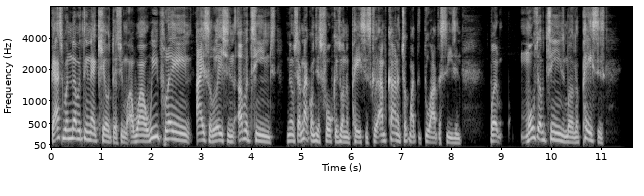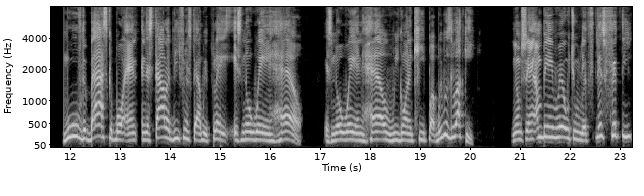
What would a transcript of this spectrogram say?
That's another thing that killed us. While we playing isolation, other teams, you know, I'm? I'm not going to just focus on the Pacers because I'm kind of talking about the throughout the season. But most of the teams, well, the Pacers, move the basketball and, and the style of defense that we play, it's no way in hell. It's no way in hell we going to keep up. We was lucky. You know what I'm saying? I'm being real with you. This 50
